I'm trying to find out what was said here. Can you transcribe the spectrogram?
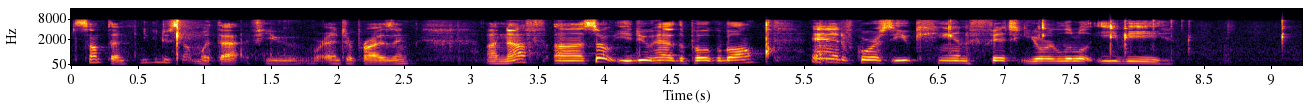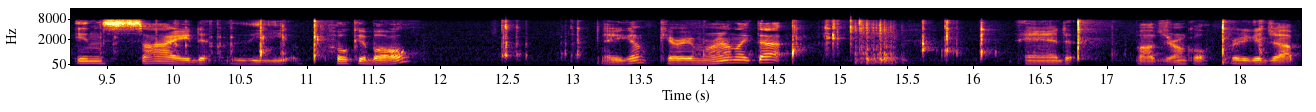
something. You could do something with that if you were enterprising enough. Uh, so you do have the Pokeball, and of course you can fit your little Eevee inside the Pokeball. There you go. Carry them around like that and Bob's your uncle. Pretty good job.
